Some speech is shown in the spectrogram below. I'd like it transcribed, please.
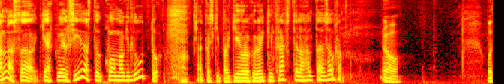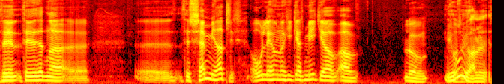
annars, það gekk vel síðast og kom ákveld út og það kannski bara gefur okkur aukinn kraft til að halda þess áfram. Já og þið, þið hérna uh, uh, þið semjið allir Óli hefur nú ekki gert mikið af, af lögum Jú, jú, alveg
